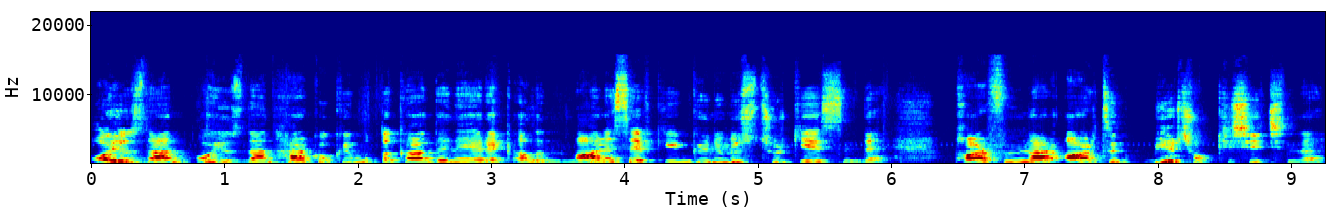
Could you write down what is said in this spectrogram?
O yüzden o yüzden her kokuyu mutlaka deneyerek alın. Maalesef ki günümüz Türkiye'sinde parfümler artık birçok kişi içinde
